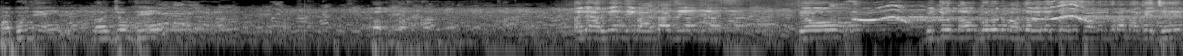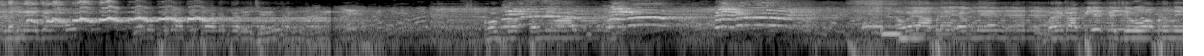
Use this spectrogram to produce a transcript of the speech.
પપ્પુજી દોનચુકજી અને અરવિંદજી માતાજી, તેઓ બીજું નવગુરુ અને માતા વિલેજભાઈનું સ્વાગત કરવા માંગે છે. બંને જણાવો સ્વાગત કરે છે. ખૂબ ખૂબ ધન્યવાદ. હવે આપણે એમને માઇક આપીએ કે જેઓ આપણને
